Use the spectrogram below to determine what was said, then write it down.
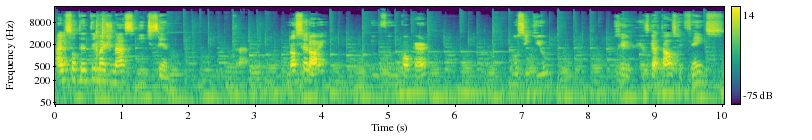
Alisson tenta imaginar a seguinte cena. Nosso herói, qualquer, conseguiu resgatar os reféns,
